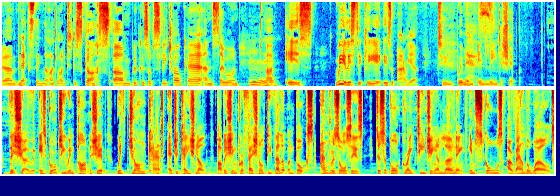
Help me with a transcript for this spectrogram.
um, next thing that I'd like to discuss um, because obviously childcare and so on Mm. uh, is realistically it is a barrier to women Yes. in leadership. This show is brought to you in partnership with John Catt Educational, publishing professional development books and resources to support great teaching and learning in schools around the world.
